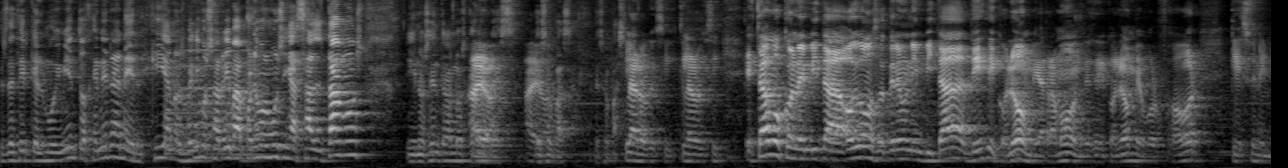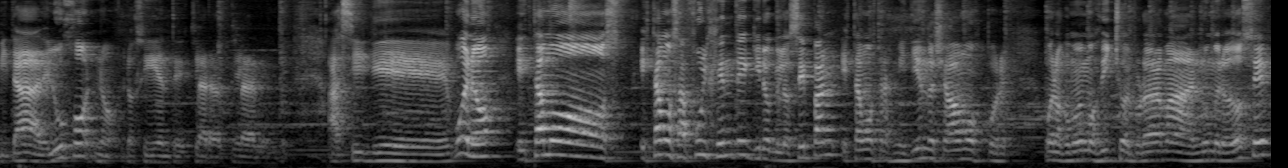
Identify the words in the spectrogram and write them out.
Es decir, que el movimiento genera energía, nos venimos arriba, ponemos música, saltamos y nos entran los Ahí va, calores. ahí Eso va. pasa, eso pasa. Claro que sí, claro que sí. Estamos con la invitada. Hoy vamos a tener una invitada desde Colombia, Ramón, desde Colombia, por favor. Que es una invitada de lujo. No, lo siguiente, claro, claramente. Así que, bueno, estamos, estamos a full gente, quiero que lo sepan. Estamos transmitiendo, ya vamos por, bueno, como hemos dicho, el programa número 12.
